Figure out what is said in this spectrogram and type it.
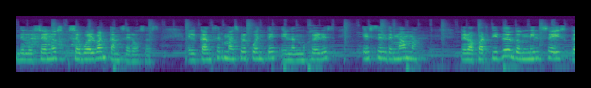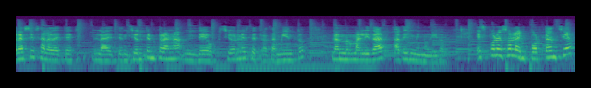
de los senos se vuelvan cancerosas. El cáncer más frecuente en las mujeres es el de mama, pero a partir del 2006, gracias a la, la, detención temprana de opciones de tratamiento, la normalidad ha disminuido. Es por eso la importancia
